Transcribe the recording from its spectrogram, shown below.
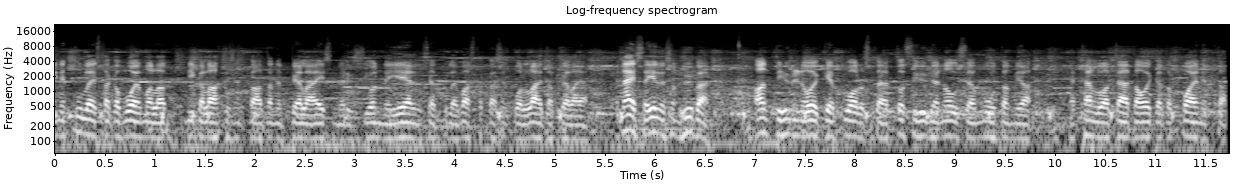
minne tulee sitä aika voimalla Mika Lahtisen kaltainen pelaaja, esimerkiksi Jonne Jelm, sieltä tulee vastakkaisen puolen laitapelaaja. Ja näissä Ilves on hyvä. Antti Hyvinen oikea puolustaja, tosi hyviä nousee muutamia, että hän luo täältä oikealta painetta.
